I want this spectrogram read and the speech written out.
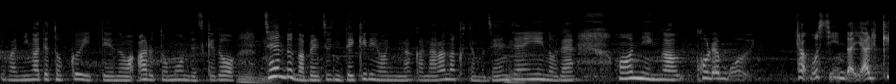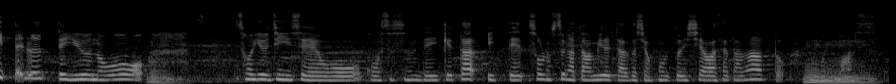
とか苦手得意っていうのはあると思うんですけど、うん、全部が別にできるようになんかならなくても全然いいので、本人がこれも楽しんだやりきってるっていうのを、うん、そういう人生をこう進んでいけたいってその姿を見れたら私は本当に幸せだなと思います。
